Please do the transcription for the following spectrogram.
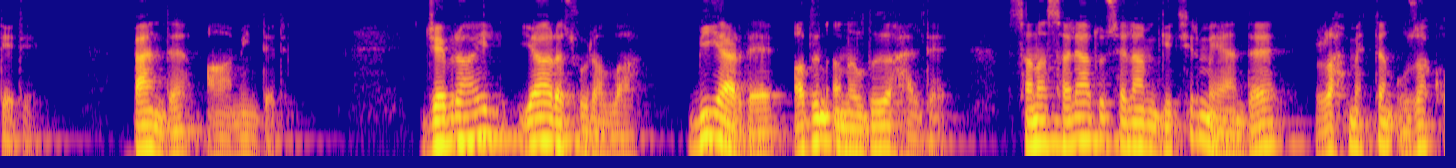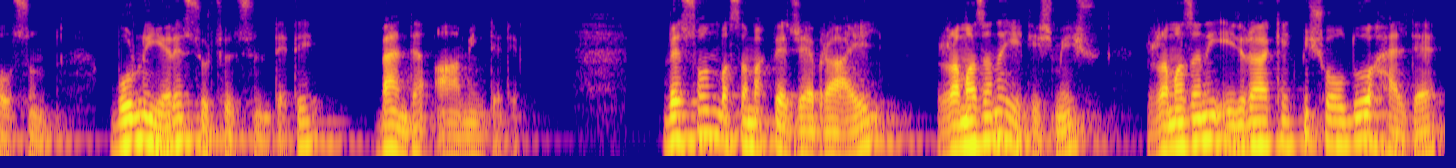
dedi. Ben de amin dedim. Cebrail, ya Resulallah, bir yerde adın anıldığı halde sana salatu selam getirmeyen de rahmetten uzak olsun, burnu yere sürtülsün dedi. Ben de amin dedim. Ve son basamakta Cebrail, Ramazana yetişmiş, Ramazan'ı idrak etmiş olduğu halde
